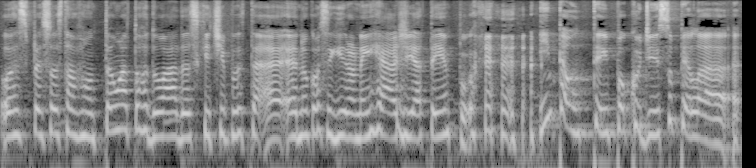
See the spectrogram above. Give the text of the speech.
Ou as pessoas estavam tão atordoadas que, tipo, tá- é, não conseguiram nem reagir a tempo? Então, tem pouco disso pela,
